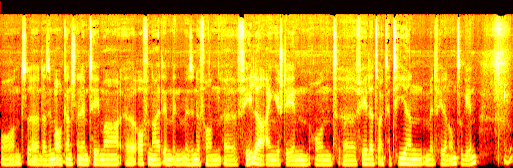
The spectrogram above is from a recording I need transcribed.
Und äh, da sind wir auch ganz schnell im Thema äh, Offenheit im, im Sinne von äh, Fehler eingestehen und äh, Fehler zu akzeptieren, mit Fehlern umzugehen, mhm.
